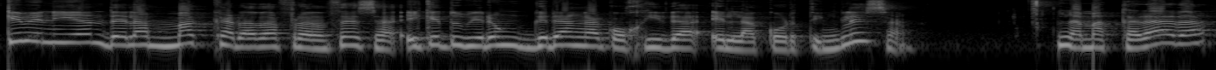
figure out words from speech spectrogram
que venían de las mascaradas francesas y que tuvieron gran acogida en la corte inglesa. La mascarada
